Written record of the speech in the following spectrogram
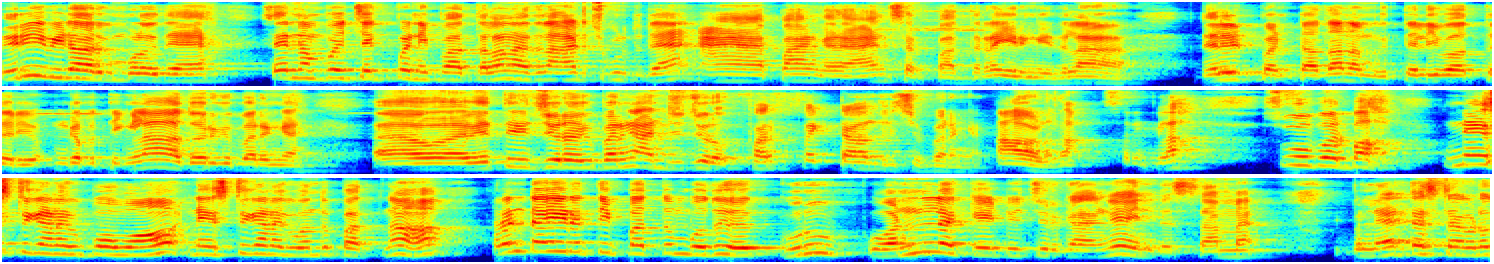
பெரிய வீடாக இருக்கும் பொழுதே சரி நம்ம போய் செக் பண்ணி பார்த்தலாம் நான் இதெல்லாம் அடிச்சு கொடுத்துட்டேன். பாருங்க ஆன்சர் பார்த்துறேன். இருங்க இதெல்லாம் டெலிட் பண்ணிட்டா தான் நமக்கு தெளிவாக தெரியும். இங்கே பார்த்தீங்களா அது வரைக்கும் பாருங்கள் எத்தனை ஜீரோ இருக்கு அஞ்சு ஜீரோ பர்ஃபெக்டாக வந்துருச்சு பாருங்கள் அவ்வளோதான் சரிங்களா? சூப்பர்பா நெக்ஸ்ட் கணக்கு போவோம். நெக்ஸ்ட் கணக்கு வந்து பார்த்தீங்கன்னா ரெண்டாயிரத்தி பத்தொம்போது குரூப் ஒன்னில் கேட்டு வச்சுருக்காங்க இந்த செம இப்போ லேட்டஸ்ட்டாக கூட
